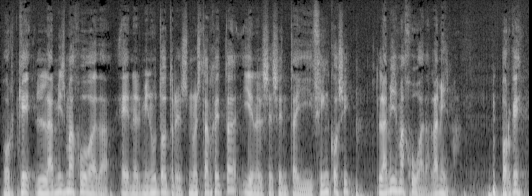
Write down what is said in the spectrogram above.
por qué la misma jugada en el minuto 3 no es tarjeta y en el 65 sí. La misma jugada, la misma. ¿Por qué?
